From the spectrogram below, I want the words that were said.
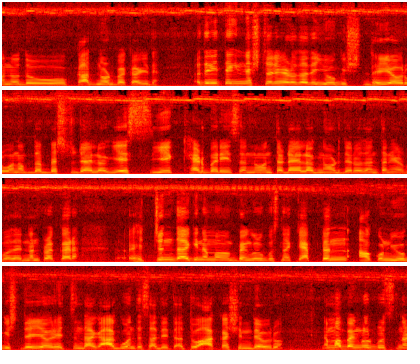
ಅನ್ನೋದು ಕಾದು ನೋಡಬೇಕಾಗಿದೆ. ಅದೇ ರೀತಿಯಾಗಿ ನೆಕ್ಸ್ಟಲ್ಲಿ ಹೇಳೋದಾದ್ರೆ ಯೋಗೀಶ್ ದಯ್ ಅವರು one of the best dialogue ಎಸ್ ಏ ಕ್ಯಾಡ್ಬರೀಸ್ ಅನ್ನುವಂಥ ಡೈಲಾಗ್ ನೋಡ್ದಿರೋದು ಅಂತಲೇ ಹೇಳ್ಬೋದು. ನನ್ನ ಪ್ರಕಾರ ಹೆಚ್ಚಿನದಾಗಿ ನಮ್ಮ ಬೆಂಗಳೂರು ಬುಸ್ನ ಕ್ಯಾಪ್ಟನ್ ಹಾಕೊಂಡು ಯೋಗೀಶ್ ದಯ್ ಅವರು ಹೆಚ್ಚಿನದಾಗಿ ಆಗುವಂಥ ಸಾಧ್ಯತೆ ಅಥವಾ ಆಕಾಶ್ ಹಿಂದೆ ಅವರು, ನಮ್ಮ ಬೆಂಗಳೂರು ಬುಲ್ಸ್ನ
